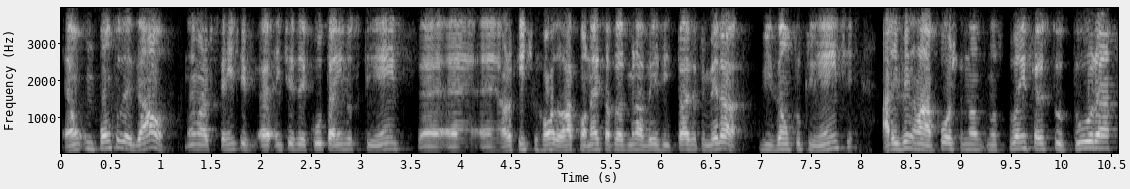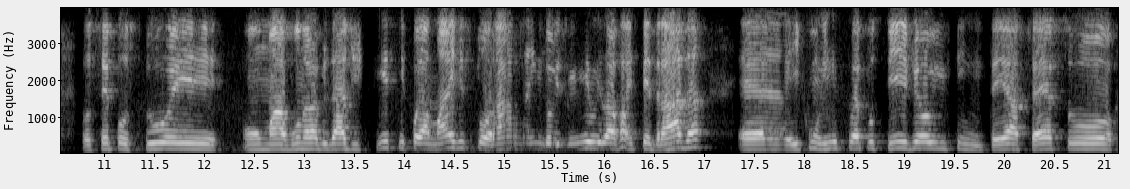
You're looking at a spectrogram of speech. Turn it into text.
É um, ponto legal, né, Marcos, que a gente, a gente executa aí nos clientes, é, é, é, a hora que a gente roda lá, conecta pela primeira vez e traz a primeira visão para o cliente, Aí vem lá, poxa, na, na sua infraestrutura você possui uma vulnerabilidade X que foi a mais explorada em 2000 e lá vai pedrada, é, e com isso é possível, enfim, ter acesso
